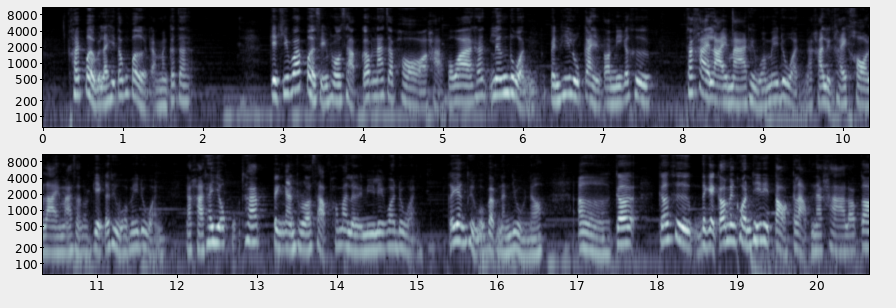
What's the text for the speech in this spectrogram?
ๆค่อยเปิดเวลาที่ต้องเปิดอะมันก็จะ เกดคิดว่าเปิดเสียงโทรศัพท์ก็น่าจะพอค่ะ เพราะว่าถ้าเรื่องด่วนเป็นที่รู้กันอย่างตอนนี้ก็คือ ถ้าใครไลน์มาถือว่าไม่ด่วนนะคะ หรือใครคอไลน์มาสำหรับเกดก็ถือว่าไม่ด่วนนะคะ ถ้ายกถ้าเป็นการโทรศัพท์เข้ามาเลยนี่เรียกว่าด่วน ก็ยังถือว่าแบบนั้นอยู่เนาะเออก็ก็คือแต่เกดก็เป็นคนที่ติดต่อกลับนะคะ แล้วก็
